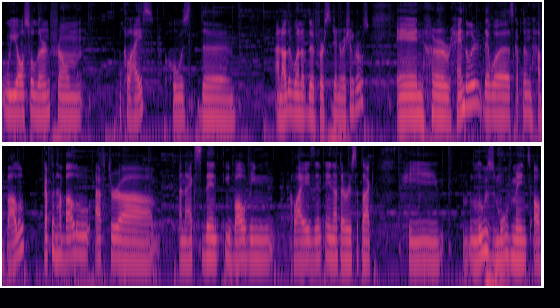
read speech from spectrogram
we also learn from Claes, who's the another one of the first generation girls, and her handler that was Captain Raballo. Captain Raballo, after uh, an accident involving Claes in, in a terrorist attack, he lose movement of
